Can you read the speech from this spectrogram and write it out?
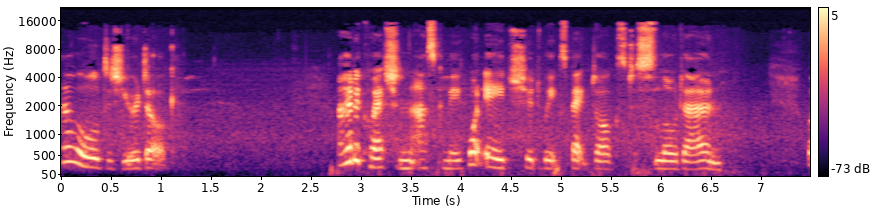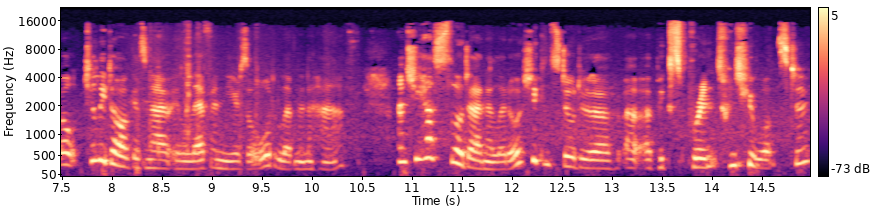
How old is your dog? I had a question asking me what age should we expect dogs to slow down? Well, Chili Dog is now 11 years old, 11 and a half, and she has slowed down a little. She can still do a, a, a, big sprint when she wants to,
